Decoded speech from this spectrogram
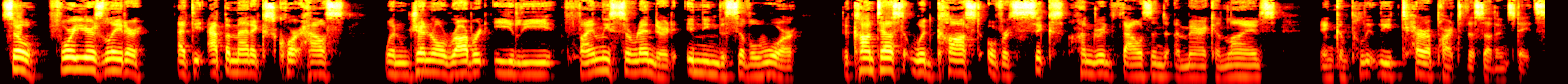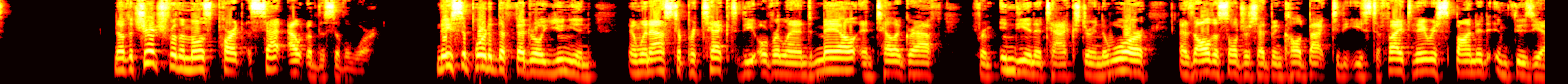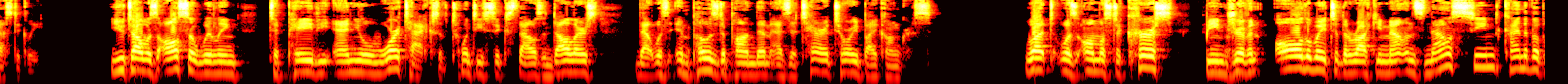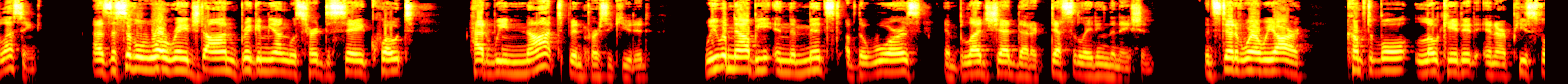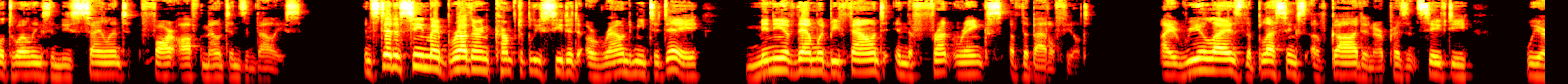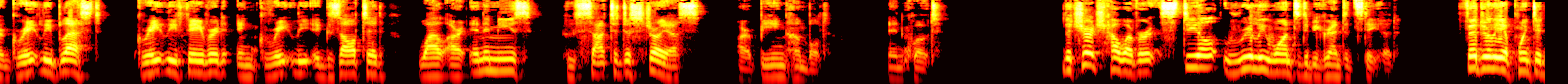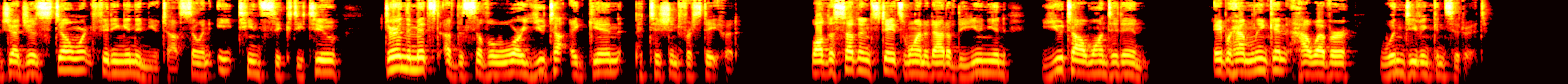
So, four years later, at the Appomattox Courthouse when General Robert E. Lee finally surrendered, ending the Civil War. The contest would cost over 600,000 American lives and completely tear apart the southern states. Now, the church, for the most part, sat out of the Civil War. They supported the federal union, and when asked to protect the overland mail and telegraph from Indian attacks during the war, as all the soldiers had been called back to the east to fight, they responded enthusiastically. Utah was also willing to pay the annual war tax of $26,000 that was imposed upon them as a territory by Congress. What was almost a curse, being driven all the way to the Rocky Mountains, now seemed kind of a blessing. As the Civil War raged on, Brigham Young was heard to say, quote, Had we not been persecuted, we would now be in the midst of the wars and bloodshed that are desolating the nation. Instead of where we are, comfortable, located in our peaceful dwellings in these silent, far off mountains and valleys. Instead of seeing my brethren comfortably seated around me today, many of them would be found in the front ranks of the battlefield. I realize the blessings of God in our present safety. We are greatly blessed, greatly favored, and greatly exalted, while our enemies who sought to destroy us are being humbled. The church, however, still really wanted to be granted statehood. Federally appointed judges still weren't fitting in in Utah, so in 1862, during the midst of the Civil War, Utah again petitioned for statehood. While the southern states wanted out of the Union, Utah wanted in. Abraham Lincoln, however, wouldn't even consider it.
